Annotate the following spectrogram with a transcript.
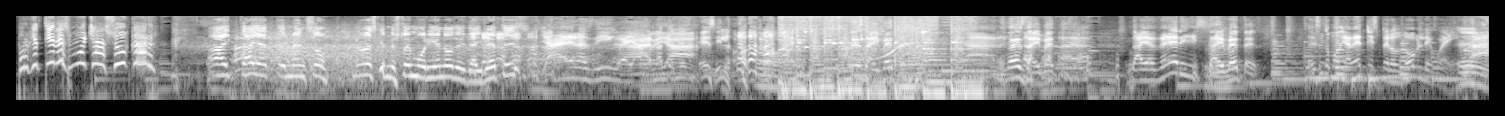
Porque tienes mucha azúcar. Ay, cállate, menso. No es que me estoy muriendo de diabetes. Ya era así, güey. Ya, no ya. que decir lo otro. No es diabetes. No es diabetes. Diabetes. Diabetes. Es como diabetes, pero doble, güey. Eh,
